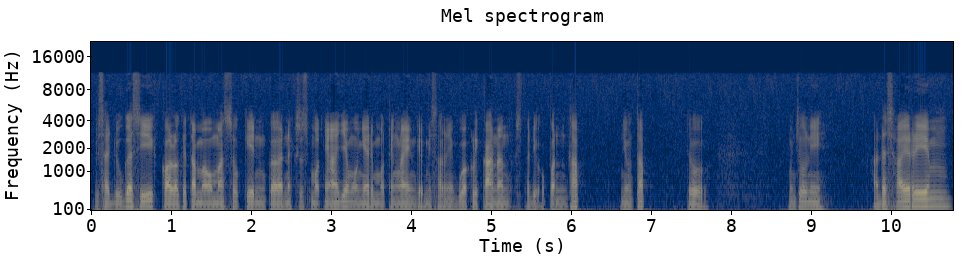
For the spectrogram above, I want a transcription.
bisa juga sih kalau kita mau masukin ke Nexus mode-nya aja mau nyari mode yang lain kayak misalnya gua klik kanan terus tadi open tab new tab tuh. Muncul nih ada Skyrim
